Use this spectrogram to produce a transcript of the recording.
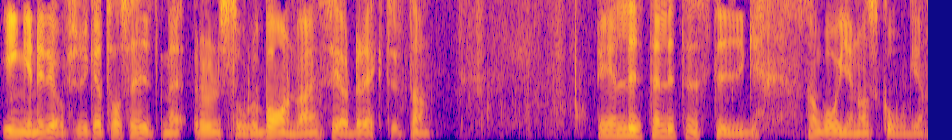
ingen idé att försöka ta sig hit med rullstol och barnvagn ser jag direkt utan det är en liten, liten stig som går genom skogen.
